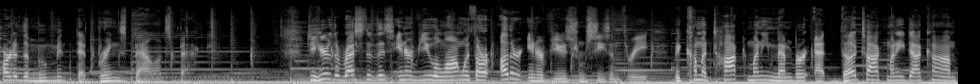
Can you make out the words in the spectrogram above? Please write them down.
part of the movement that brings balance back. To hear the rest of this interview along with our other interviews from season three, become a Talk Money member at thetalkmoney.com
